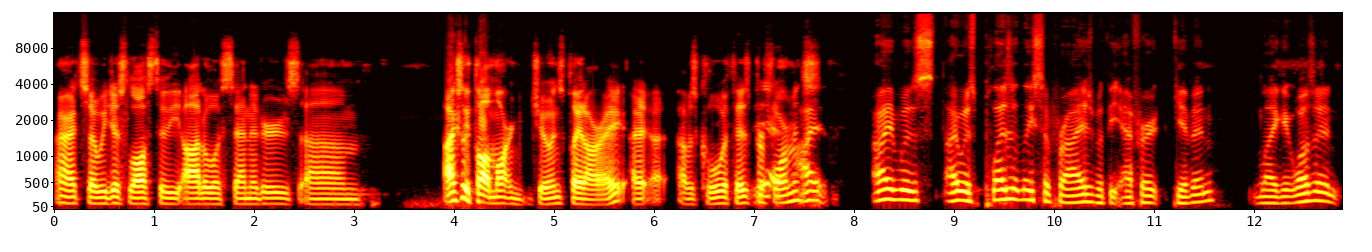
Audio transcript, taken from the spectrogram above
All right. So we just lost to the Ottawa Senators. Um, I actually thought Martin Jones played all right. I I, I was cool with his Yeah, performance. I I was I was pleasantly surprised with the effort given. Like it wasn't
